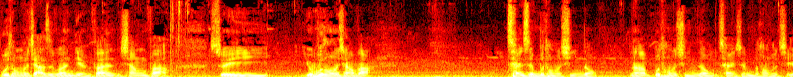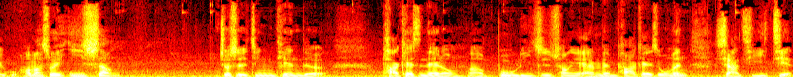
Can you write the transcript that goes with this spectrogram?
不同的价值观、典范、想法，所以有不同的想法，产生不同的行动，那不同的行动产生不同的结果，好吗？所以以上就是今天的 podcast 内容啊，不离职创业 M N Podcast，我们下期见。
